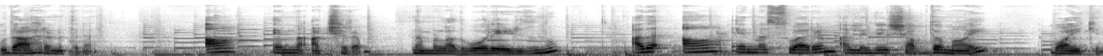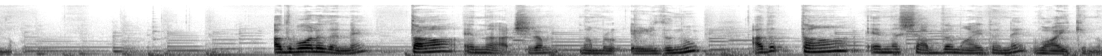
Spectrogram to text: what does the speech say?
ഉദാഹരണത്തിന് അ എന്ന അക്ഷരം നമ്മൾ അതുപോലെ എഴുതുന്നു. അത് ആ എന്ന സ്വരം അല്ലെങ്കിൽ ശബ്ദമായി വായിക്കുന്നു. അതുപോലെ തന്നെ ത എന്ന അക്ഷരം നമ്മൾ എഴുതുന്നു. അത് ത എന്ന ശബ്ദമായി തന്നെ വായിക്കുന്നു.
